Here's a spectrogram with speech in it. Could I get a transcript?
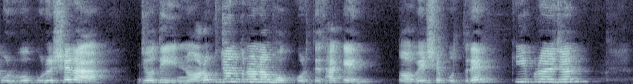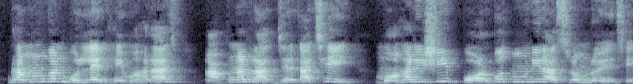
পূর্বপুরুষেরা যদি নরক যন্ত্রণা ভোগ করতে থাকেন, তবে সে পুত্রের কি প্রয়োজন? ব্রাহ্মণগণ বললেন, হে মহারাজ, আপনার রাজ্যের কাছেই মহারিষি পর্বত মুনির আশ্রম রয়েছে।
